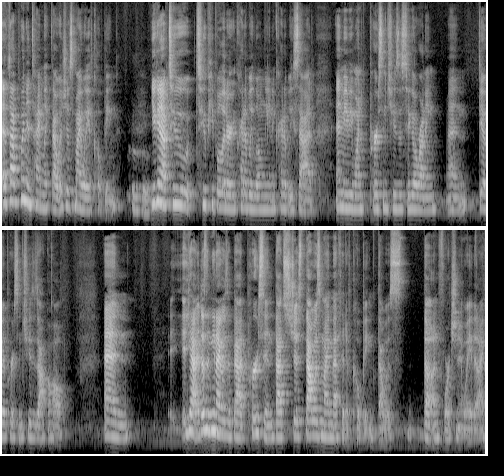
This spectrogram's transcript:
at that point in time, like that was just my way of coping. You can have two two people that are incredibly lonely and incredibly sad, and maybe one person chooses to go running and the other person chooses alcohol, and yeah, it doesn't mean I was a bad person. That's just that was my method of coping. That was the unfortunate way that I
